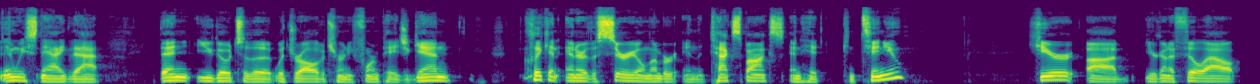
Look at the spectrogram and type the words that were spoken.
and we snag that. Then you go to the withdrawal of attorney form page again, click and enter the serial number in the text box and hit continue. Here, uh, you're going to fill out,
